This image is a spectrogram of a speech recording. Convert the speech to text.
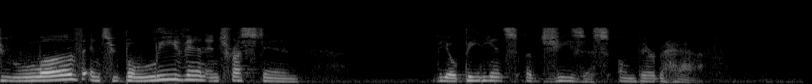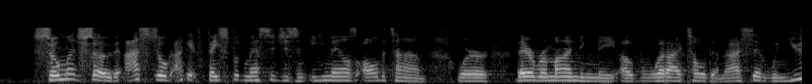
to love and to believe in and trust in the obedience of Jesus on their behalf. So much so that I still I get Facebook messages and emails all the time where they're reminding me of what I told them. That I said, when you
